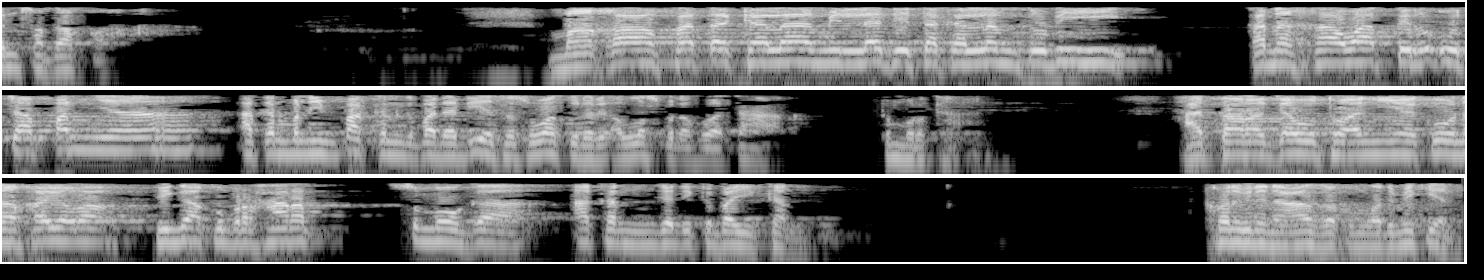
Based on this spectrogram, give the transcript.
dan sedekah. Maka fata kalamil ladzi takallamtu bihi karena khawatir ucapannya akan menimpakan kepada dia sesuatu dari Allah Subhanahu wa taala, kemurkaan. Hatta rajautu an yakuna khaira hingga aku berharap semoga akan menjadi kebaikan. Kalau demikian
